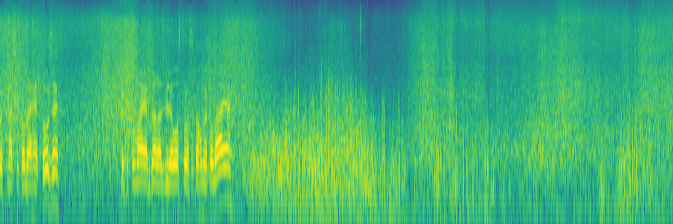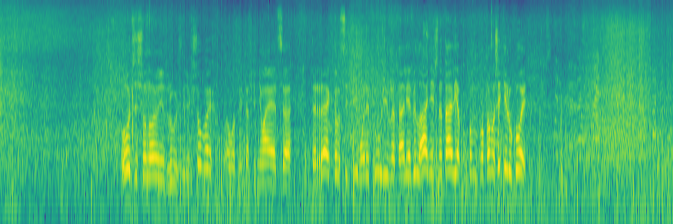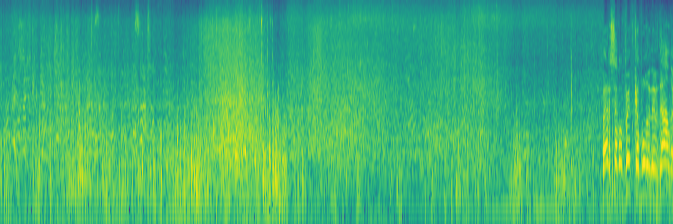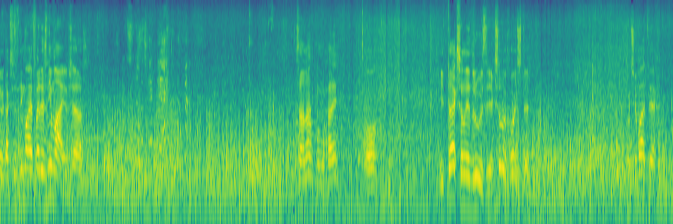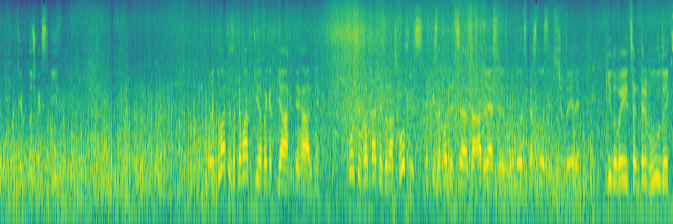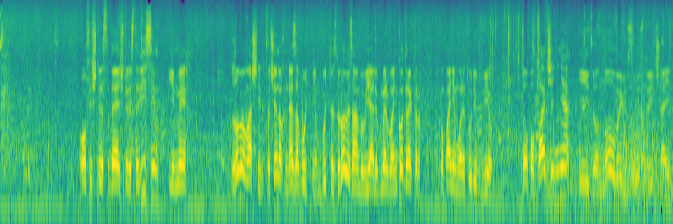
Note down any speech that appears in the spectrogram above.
ось наші колеги теж. Ми побуваємо зараз біля острова Святого Миколая. Отже, шановні друзі, якщо ви, а от якраз піднімається директор сіті морятурів Наталія Біланіч, Наталія, пом- пом- помашіть рукою. Перша попитка була невдалою, так що знімаю, перезнімаю ще раз. Оксана, помагай. О. І так, шановні друзі, якщо ви хочете почувати в будь-яких точках світу, орендувати, зокрема, такі, наприклад, яхти гарні, можете звертатись до нас в офіс, який знаходиться за адресою Городоцька 174, дідовий центр вулик, офіс 409-408, і ми зробимо ваш відпочинок незабутнім. Будьте здорові, з вами був я, Любмир Ванько, директор компанії Море Турів Львів. До побачення і до нових зустрічей.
